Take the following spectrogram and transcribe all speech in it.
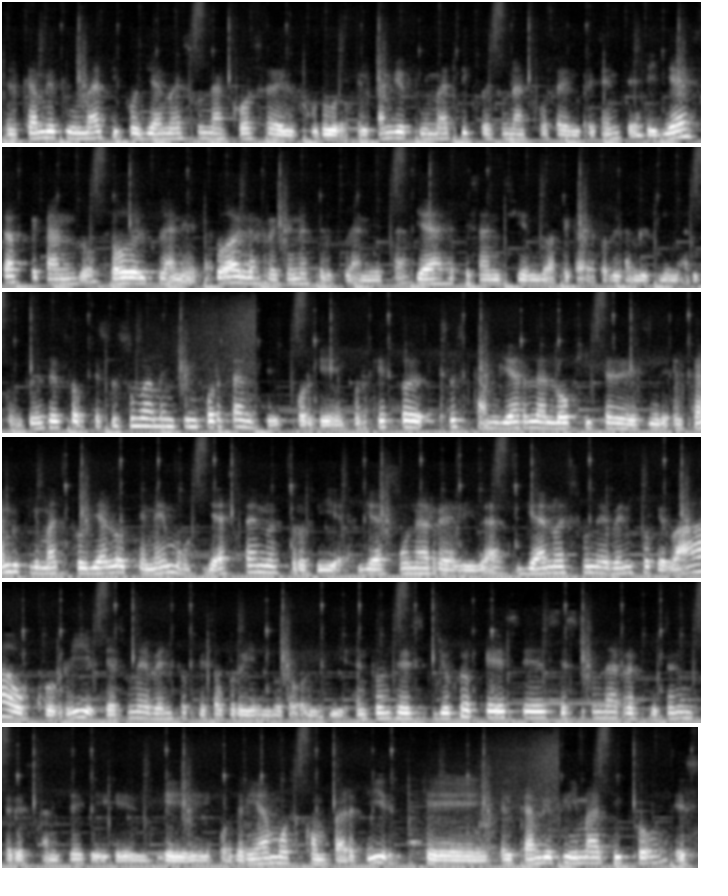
el cambio climático ya no es una cosa del futuro, el cambio climático es una cosa del presente que ya está afectando todo el planeta, todas las regiones del planeta ya están siendo afectadas por el cambio climático. Entonces eso, eso es sumamente importante porque, porque esto, esto, es cambiar la lógica de decir el cambio climático ya lo tenemos, ya está en nuestros días, ya es una realidad, ya no es un evento que va a ocurrir, ya es un evento que está ocurriendo todos los días. Entonces yo creo que esa es, es, una reflexión interesante que, que, podríamos compartir, que el cambio climático es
